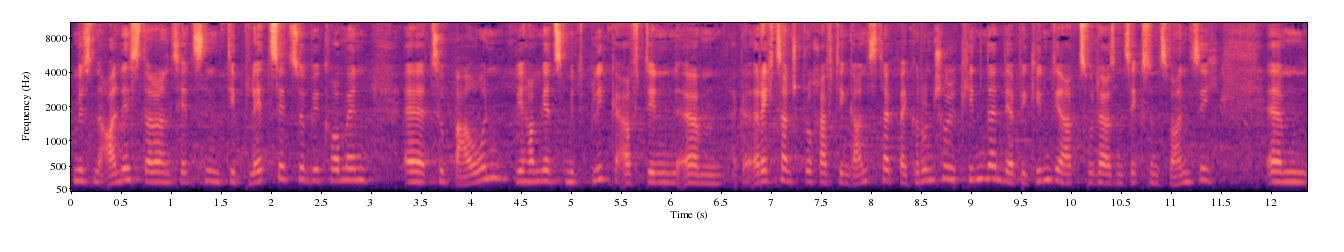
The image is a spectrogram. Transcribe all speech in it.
müssen alles daran setzen, die Plätze zu bekommen, äh, zu bauen. Wir haben jetzt mit Blick auf den ähm, Rechtsanspruch auf den Ganztag bei Grundschulkindern, der beginnt ja ab 2026, ähm,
